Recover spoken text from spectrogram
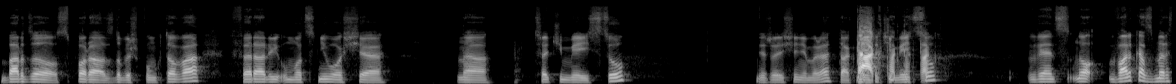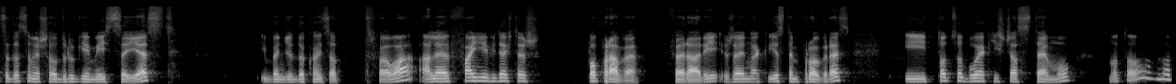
bardzo spora zdobycz punktowa. Ferrari umocniło się na trzecim miejscu, jeżeli się nie mylę. Tak, tak na trzecim tak, miejscu. Tak, tak. Więc no, walka z Mercedesem jeszcze o drugie miejsce jest i będzie do końca trwała, ale fajnie widać też poprawę Ferrari, że jednak jest ten progres i to, co było jakiś czas temu, no to no,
